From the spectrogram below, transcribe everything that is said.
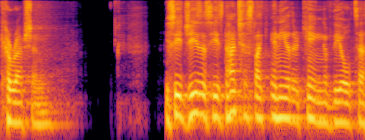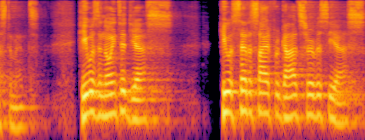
corruption. You see, Jesus, he's not just like any other king of the Old Testament. He was anointed, yes. He was set aside for God's service, yes.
